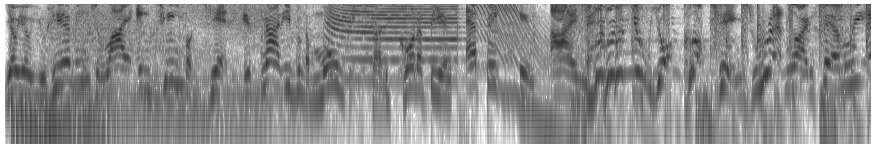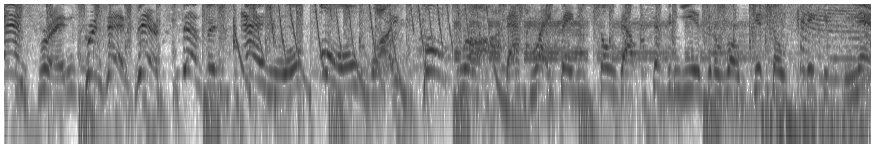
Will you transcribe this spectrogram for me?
Yo, yo, you hear me? July 18th, forget it. It's not even a movie, son. It's gonna be an epic in IMAX. The, New York Club Kings, Redline family, and friends present their seventh annual all-white boat ride. That's right, baby. Sold out seven years in a row. Get those tickets now.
